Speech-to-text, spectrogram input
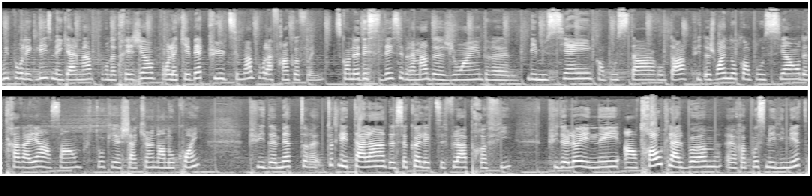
oui pour l'Église, mais également pour notre région, pour le Québec, puis ultimement pour la francophonie. Ce qu'on a décidé, c'est vraiment de joindre euh, des musiciens, compositeurs, auteurs, puis de joindre nos compositions, de travailler ensemble plutôt que chacun dans nos coins, puis de mettre tous les talents de ce collectif-là à profit. Puis de là est né, entre autres, l'album euh, Repousse mes limites.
